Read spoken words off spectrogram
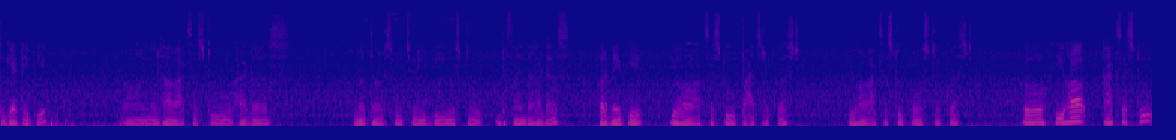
the get API uh, you will have access to headers methods which will be used to define the headers. For an API you have access to patch request you have access to post request. So you have access to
